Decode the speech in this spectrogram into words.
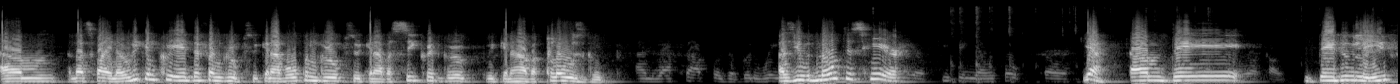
Um, and that's fine. And we can create different groups. We can have open groups, we can have a secret group, we can have a closed group. As you would notice here, yeah, um, they they do leave.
